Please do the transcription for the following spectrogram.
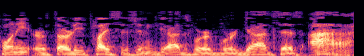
20 or 30 places in God's Word where God says, I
